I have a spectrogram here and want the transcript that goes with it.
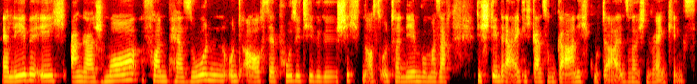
erlebe ich Engagement Engagement von Personen und auch sehr positive Geschichten aus Unternehmen, wo man sagt, die stehen da eigentlich ganz und gar nicht gut da in solchen Rankings.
